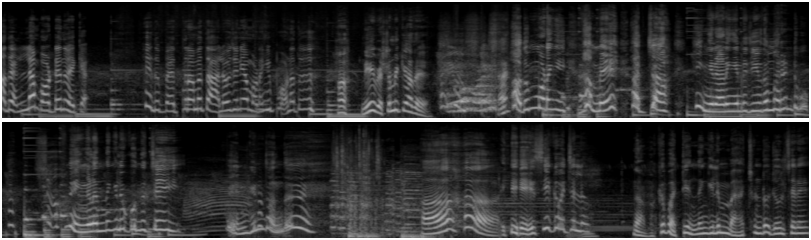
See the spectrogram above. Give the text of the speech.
അതെല്ലാം പോട്ടേന്ന് വെക്കാം. ഇതിപ്പോ എത്രാമത്തെ ആലോചനയാ മുടങ്ങി പോണത്? നീ വിഷമിക്കാതെ. അതും മുടങ്ങി. അമ്മേ അച്ഛാ ഇങ്ങനെയാണെങ്കിൽ എന്റെ ജീവിതം വരണ്ടു പോകും. നിങ്ങൾ എന്തെങ്കിലും ഒന്ന് ചെയ്. പെൻഗിൻ തന്ന്. ആഹാ എ സി ഒക്കെ വെച്ചല്ലോ. നമുക്ക് പറ്റി എന്തെങ്കിലും മാച്ച് ഉണ്ടോ ജോത്സരെ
